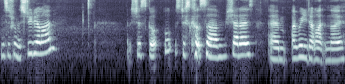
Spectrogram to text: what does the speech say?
And this is from the Studio line. And it's just got, oh, it's just got some shadows. Um, I really don't like them though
